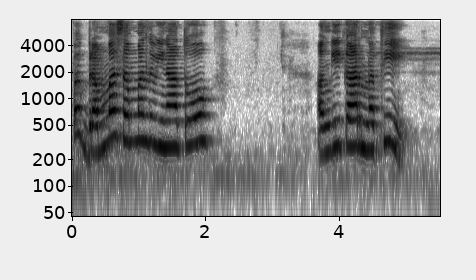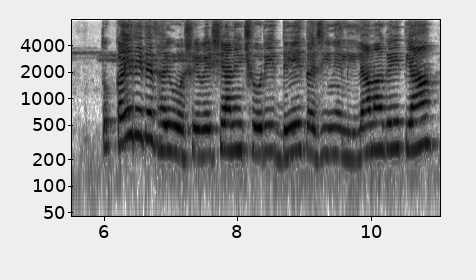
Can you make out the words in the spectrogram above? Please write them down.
પણ બ્રહ્મ સંબંધ વિના તો અંગીકાર નથી. તો કઈ રીતે થયું હશે? વેશ્યાની છોરી દેહ તજીને લીલામાં ગઈ ત્યાં?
